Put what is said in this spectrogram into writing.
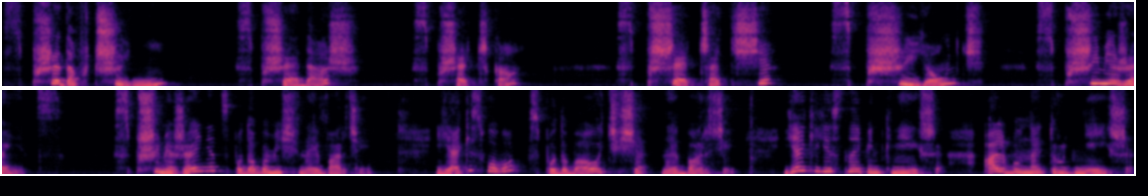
sprzedawczyni, sprzedaż, sprzeczka, sprzeczać się, sprzyjąć, sprzymierzeniec. Sprzymierzeniec podoba mi się najbardziej. Jakie słowo spodobało Ci się najbardziej? Jakie jest najpiękniejsze albo najtrudniejsze?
